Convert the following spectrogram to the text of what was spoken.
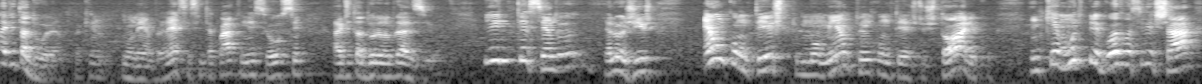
A ditadura, para quem não lembra, né? 64 iniciou-se a ditadura no Brasil. E tecendo elogios. É um contexto, momento em contexto histórico, em que é muito perigoso você deixar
